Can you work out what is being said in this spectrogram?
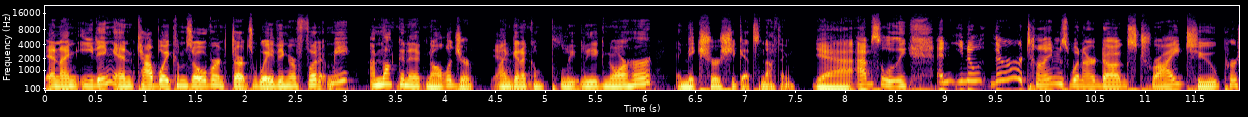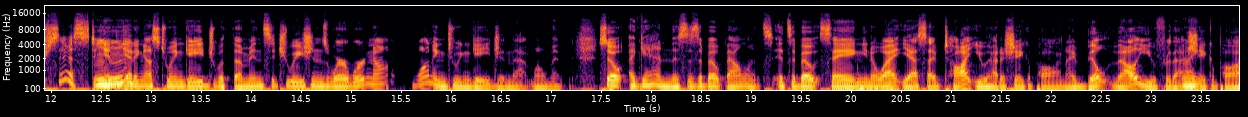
and I'm eating and Cowboy comes over and starts waving her foot at me, I'm not going to acknowledge her. I'm going to completely ignore her and make sure she gets nothing. Yeah, absolutely. And you know, there are times when our dogs try to persist Mm-hmm. in getting us to engage with them in situations where we're not wanting to engage in that moment. So again, this is about balance. It's about saying, you know what? Yes, I've taught you how to shake a paw and I've built value for that Right. shake a paw,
